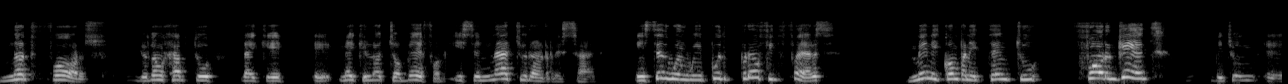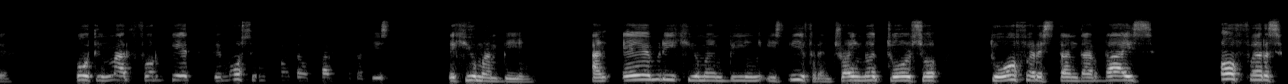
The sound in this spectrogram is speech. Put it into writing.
not forced. You don't have to like uh, make a lot of effort. It's a natural result. Instead, when we put profit first, many companies tend to forget, between uh, quoting Marx, forget the most important factor that is the human being. And every human being is different. Try not to also to offer standardized offers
